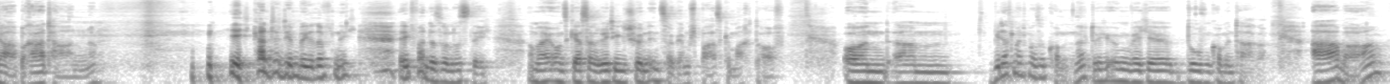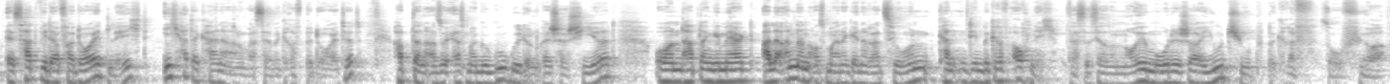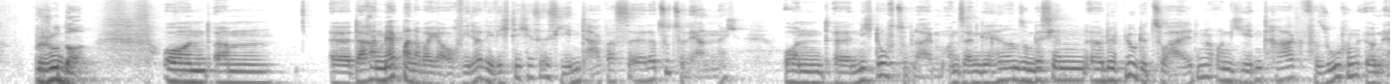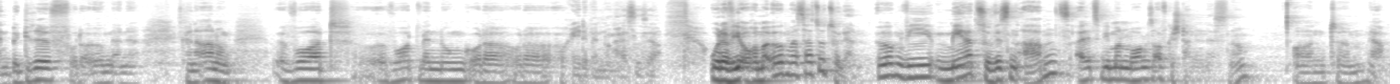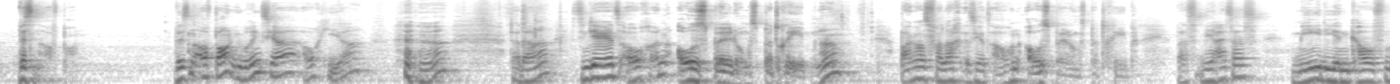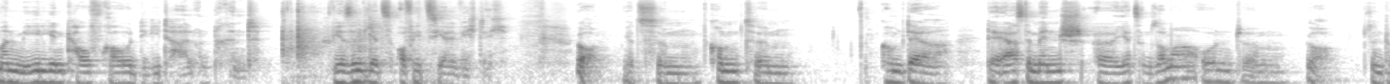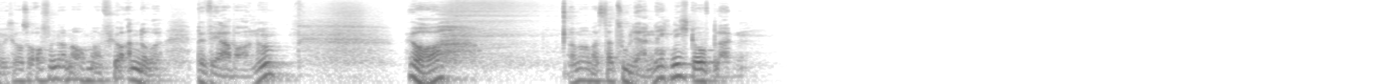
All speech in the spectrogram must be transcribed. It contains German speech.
Tja, Brathahn, ne? Ich kannte den Begriff nicht. Ich fand das so lustig. Haben wir uns gestern richtig schönen Instagram-Spaß gemacht drauf. Und ähm, wie das manchmal so kommt, ne? durch irgendwelche doofen Kommentare. Aber es hat wieder verdeutlicht, ich hatte keine Ahnung, was der Begriff bedeutet, habe dann also erstmal gegoogelt und recherchiert und habe dann gemerkt, alle anderen aus meiner Generation kannten den Begriff auch nicht. Das ist ja so ein neumodischer YouTube-Begriff, so für Bruder. Und ähm, äh, daran merkt man aber ja auch wieder, wie wichtig es ist, jeden Tag was äh, dazu zu lernen. Nicht? Und äh, nicht doof zu bleiben und sein Gehirn so ein bisschen äh, durchblutet zu halten und jeden Tag versuchen, irgendeinen Begriff oder irgendeine, keine Ahnung, Wort, Wortwendung oder, oder Redewendung heißt es ja. Oder wie auch immer, irgendwas dazu zu lernen. Irgendwie mehr zu wissen abends, als wie man morgens aufgestanden ist. Ne? Und ähm, ja, Wissen aufbauen. Wissen aufbauen, übrigens ja auch hier tada, sind ja jetzt auch ein Ausbildungsbetrieb. Ne? Backhaus Verlag ist jetzt auch ein Ausbildungsbetrieb. Was, wie heißt das? Medienkaufmann, Medienkauffrau, Digital und Print. Wir sind jetzt offiziell wichtig. Ja, jetzt ähm, kommt, ähm, kommt der, der erste Mensch äh, jetzt im Sommer und ähm, ja, sind durchaus offen dann auch mal für andere Bewerber. Ne? Ja, immer was dazulernen, nicht? nicht doof bleiben.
